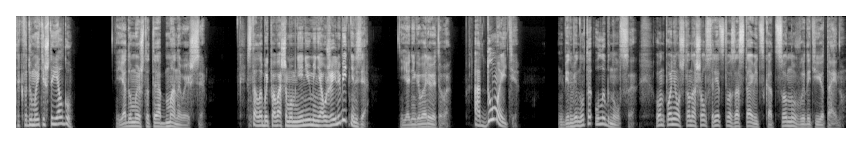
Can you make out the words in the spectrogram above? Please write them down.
Так вы думаете, что я лгу? Я думаю, что ты обманываешься. Стало быть, по вашему мнению, меня уже и любить нельзя. Я не говорю этого. А думаете? Бенвенуто улыбнулся. Он понял, что нашел средство заставить Скотсону выдать ее тайну.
